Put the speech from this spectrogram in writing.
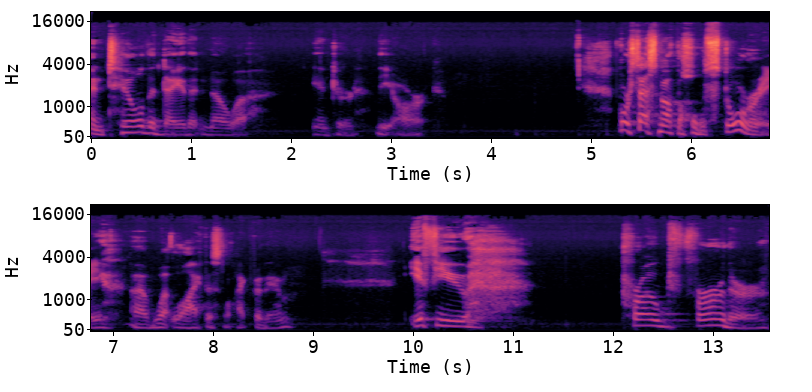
until the day that Noah entered the ark. Of course, that's not the whole story of what life is like for them. If you probed further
